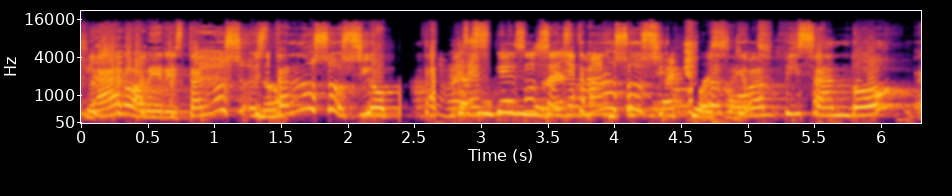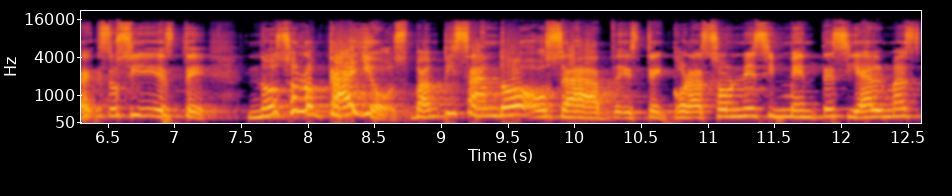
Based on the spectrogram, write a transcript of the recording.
claro, a ver, están los, están los sociópatas. A ver, es que eso se Están llaman los sociópatas que van pisando, eso sí, este, no solo callos, van pisando, o sea, este, corazones y mentes y almas,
